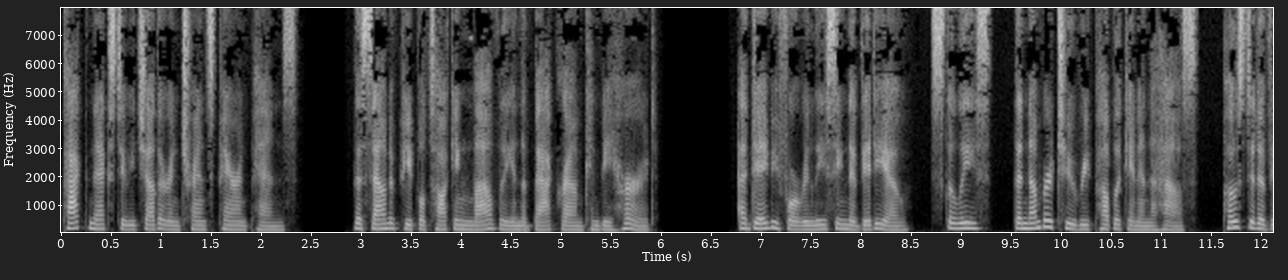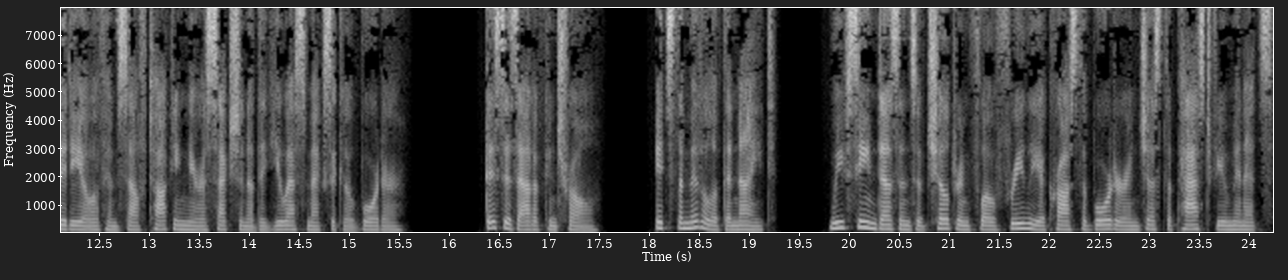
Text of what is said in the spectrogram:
packed next to each other in transparent pens. The sound of people talking loudly in the background can be heard. A day before releasing the video, Scalise, the number two Republican in the House, posted a video of himself talking near a section of the US Mexico border. This is out of control. It's the middle of the night. We've seen dozens of children flow freely across the border in just the past few minutes,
